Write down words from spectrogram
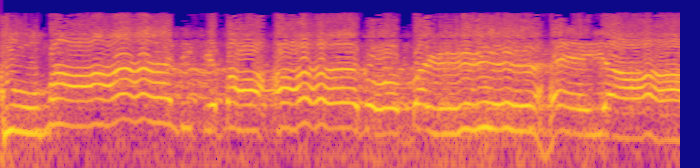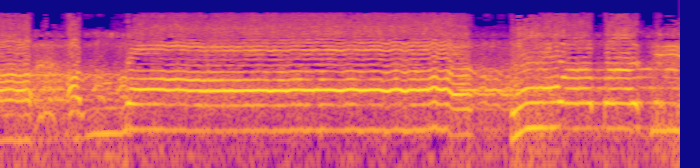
تو مالک باہر بل ہے یا اللہ۔ تو ابدی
